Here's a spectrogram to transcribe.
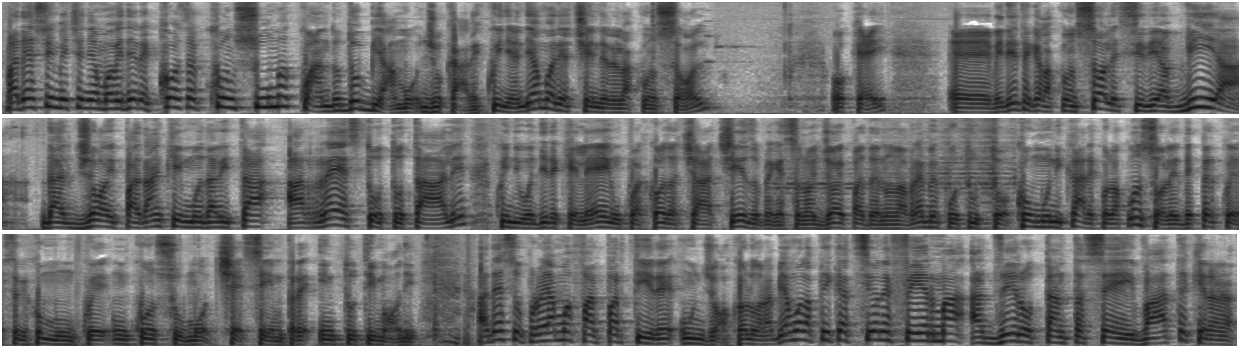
Ma adesso invece andiamo a vedere cosa consuma quando dobbiamo giocare. Quindi andiamo a riaccendere la console ok eh, vedete che la console si riavvia dal joypad anche in modalità arresto totale quindi vuol dire che lei un qualcosa ci ha acceso perché sennò il joypad non avrebbe potuto comunicare con la console ed è per questo che comunque un consumo c'è sempre in tutti i modi. Adesso proviamo a far partire un gioco. Allora abbiamo l'applicazione ferma a 0,86 watt che era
